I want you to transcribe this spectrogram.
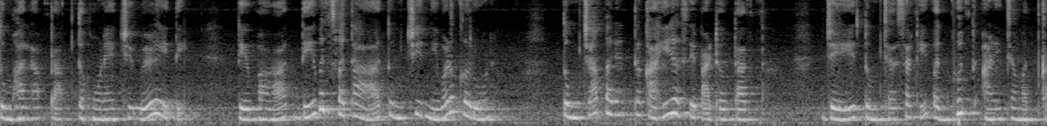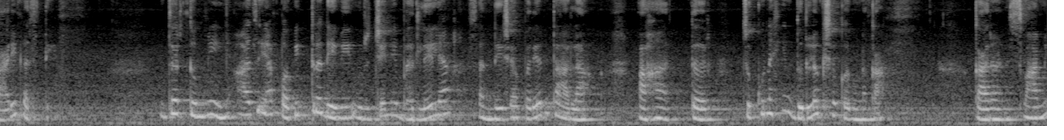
तुम्हाला प्राप्त होण्याची वेळ येते तेव्हा देव स्वतः तुमची निवड करून तुमच्यापर्यंत काही असे पाठवतात. जे तुमच्यासाठी अद्भुत आणि चमत्कारिक असते. जर तुम्ही आज या पवित्र देवी ऊर्जेने भरलेल्या संदेशापर्यंत आला आहात तर चुकूनही दुर्लक्ष करू नका. कारण स्वामी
